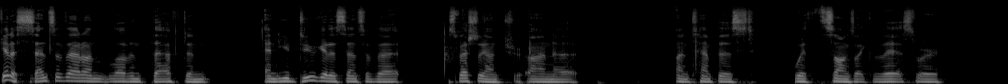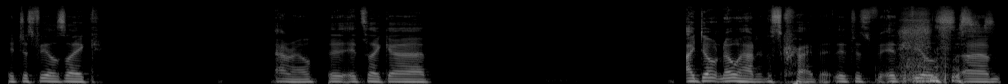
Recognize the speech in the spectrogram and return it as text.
get a sense of that on love and theft and and you do get a sense of that especially on on uh on tempest with songs like this where it just feels like i don't know it, it's like uh i don't know how to describe it. It just it feels um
